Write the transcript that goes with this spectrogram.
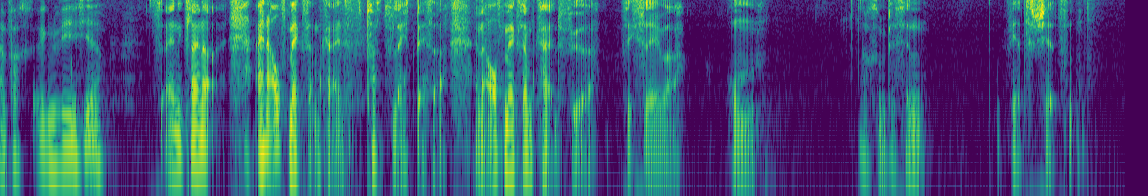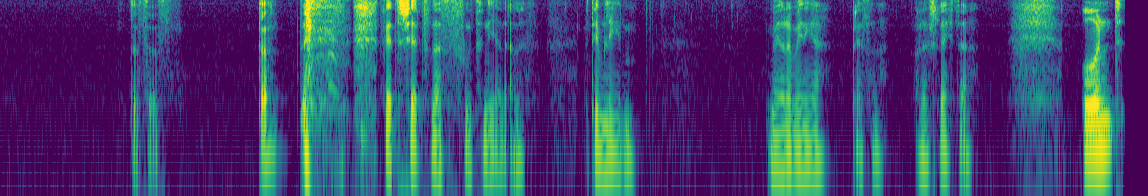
Einfach irgendwie hier. Das ist eine kleine, eine Aufmerksamkeit. Das passt vielleicht besser. Eine Aufmerksamkeit für sich selber, um noch so ein bisschen wertzuschätzen. Das ist, das, wertzuschätzen, dass es funktioniert alles mit dem Leben. Mehr oder weniger besser oder schlechter. Und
